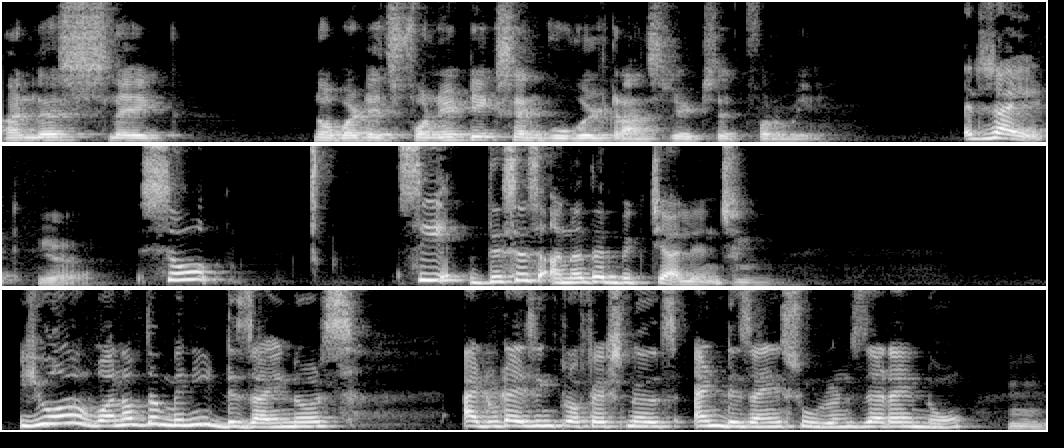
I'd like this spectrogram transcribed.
unless like no, but it's phonetics and Google translates it for me. Right. Yeah. So, see, this is another big challenge. Hmm. You are one of the many designers, advertising professionals, and design students that I know hmm.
